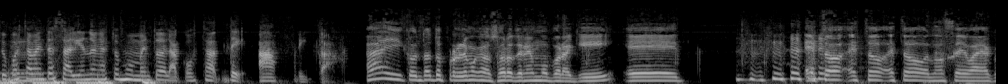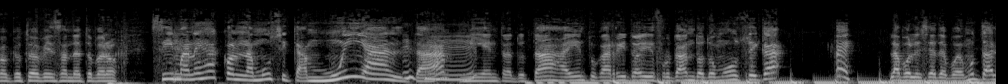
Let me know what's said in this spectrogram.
supuestamente saliendo en estos momentos de la costa de África. Ay, con tantos problemas que nosotros tenemos por aquí. Eh, esto, esto, esto, no sé, vaya, con que ustedes piensan de esto, pero Si manejas con la música muy alta, mientras tú estás ahí en tu carrito ahí disfrutando tu música, eh, la policía te puede multar.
